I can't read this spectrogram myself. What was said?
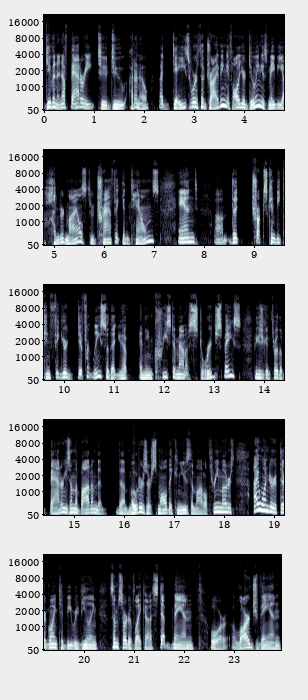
given enough battery to do, I don't know, a day's worth of driving if all you're doing is maybe 100 miles through traffic and towns. And um, the trucks can be configured differently so that you have an increased amount of storage space because you can throw the batteries on the bottom. The, the motors are small. They can use the Model 3 motors. I wonder if they're going to be revealing some sort of like a step van or a large van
